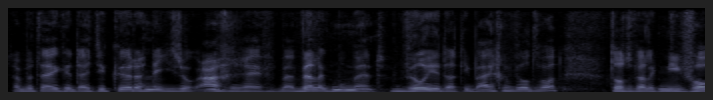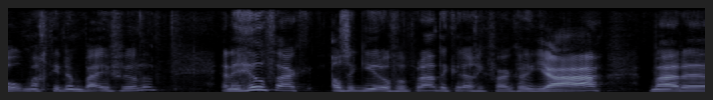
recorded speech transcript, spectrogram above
dat betekent dat je keurig netjes ook aangegeven bij welk moment wil je dat die bijgevuld wordt, tot welk niveau mag die dan bijvullen. En heel vaak, als ik hierover praat, dan krijg ik vaak ja, maar uh,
